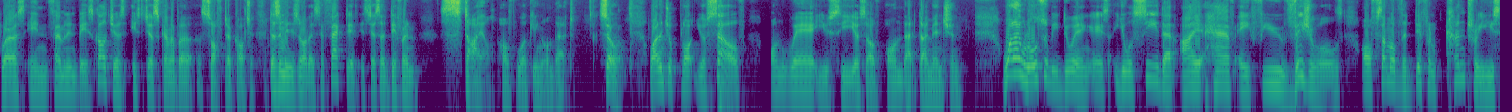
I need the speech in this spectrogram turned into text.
whereas in feminine based cultures it's just kind of a, a softer culture. Doesn't mean it's not as effective. It's just a different style of working on that so, why don't you plot yourself on where you see yourself on that dimension? What I will also be doing is you will see that I have a few visuals of some of the different countries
